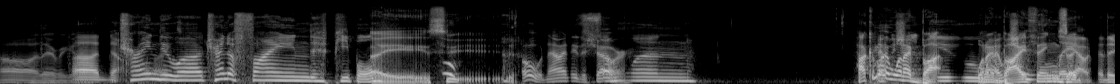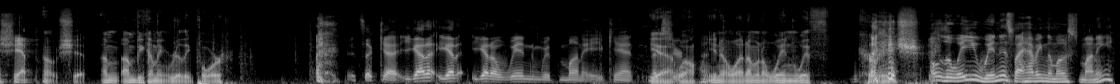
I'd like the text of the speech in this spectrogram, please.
Oh, there we go. Uh, no. Trying to uh trying to find people. I see. oh, now I need a shower. Someone. How come I, when I buy when I, wish buy knew the things? I, of the ship. oh shit! I'm I'm becoming really poor. It's okay. You gotta, you gotta, you gotta win with money. You can't. that's Yeah. your- Well, you know what? I'm gonna win with courage. Oh, the way you win is by having the most money.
